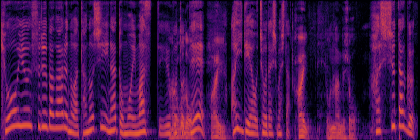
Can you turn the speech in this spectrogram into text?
共有する場があるのは楽しいなと思いますっていうことで、はい、アイデアを頂戴しました。はい。どんなんでしょう？ハッシュタグ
